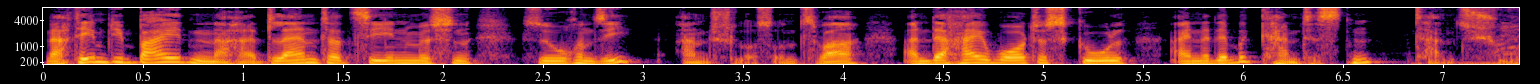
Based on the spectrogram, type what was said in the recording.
Nachdem die beiden nach Atlanta ziehen müssen, suchen sie Anschluss. Und zwar an der Highwater School, einer der bekanntesten Tanzschulen.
